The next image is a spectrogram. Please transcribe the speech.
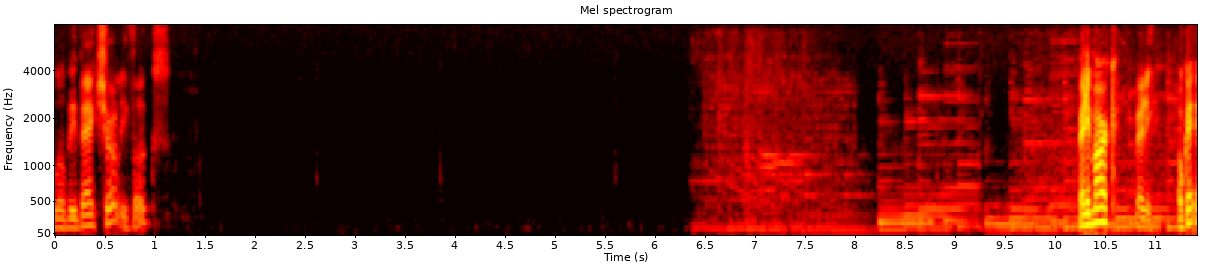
We'll be back shortly, folks. Ready, Mark? Ready? Okay.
